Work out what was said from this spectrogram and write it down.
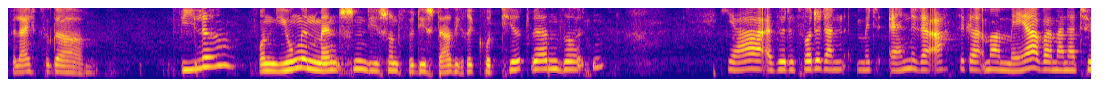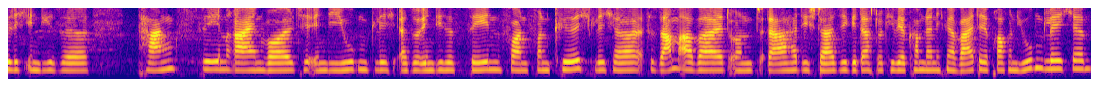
vielleicht sogar viele von jungen Menschen, die schon für die Stasi rekrutiert werden sollten. Ja, also das wurde dann mit Ende der 80er immer mehr, weil man natürlich in diese Punk-Szenen rein wollte, in die Jugendlich, also in diese Szenen von, von kirchlicher Zusammenarbeit. Und da hat die Stasi gedacht, okay, wir kommen da nicht mehr weiter, wir brauchen Jugendliche.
